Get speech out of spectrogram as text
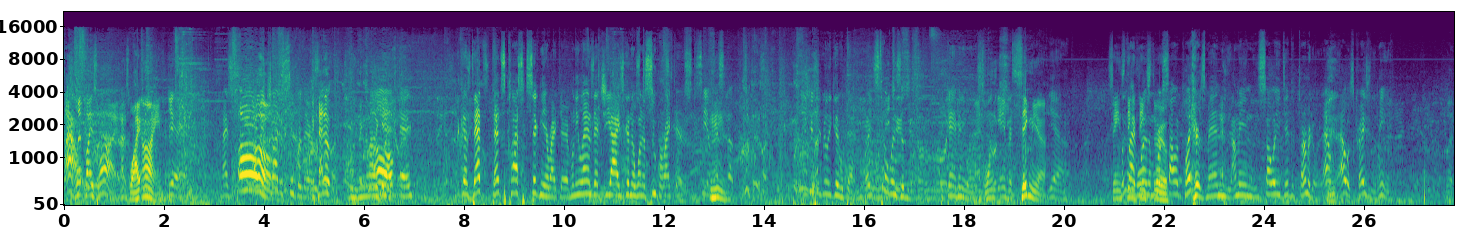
Wow. Flipped by Zwei. That's why Ein. Yeah. Nice. Oh, Oh. tried the super there. Is that a? Oh, bring them out Oh, okay. Because that's that's classic Signia right there. When he lands that GI, he's gonna want a super right there. You see him mess Mhm. it up. He's usually really good with that, but he still wins the, the game anyway. That's one game for Signia. Yeah. Zane's Looking thinking like one of things the more solid players, man. I mean, you saw what he did to Thermidor. That, that was crazy to me. But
